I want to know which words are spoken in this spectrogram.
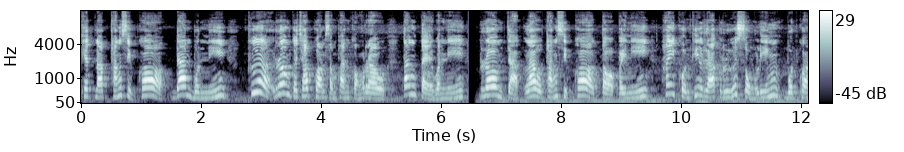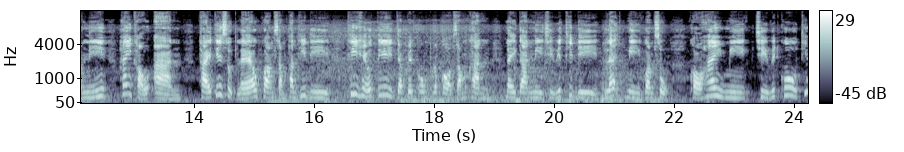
เคล็ดลับทั้ง 10 ข้อ ด้านบนนี้ เพื่อเริ่มกระชับความสัมพันธ์ของเราตั้งแต่วันนี้เริ่มจากเล่าทั้ง 10 ข้อต่อไปนี้ ให้คนที่รักหรือส่งลิงก์บทความนี้ให้เขาอ่าน ท้ายที่สุดแล้วความสัมพันธ์ที่ดี ที่เฮลตี้จะเป็นองค์ประกอบสำคัญในการมีชีวิตที่ดีและมีความสุข ขอให้มีชีวิตคู่ที่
